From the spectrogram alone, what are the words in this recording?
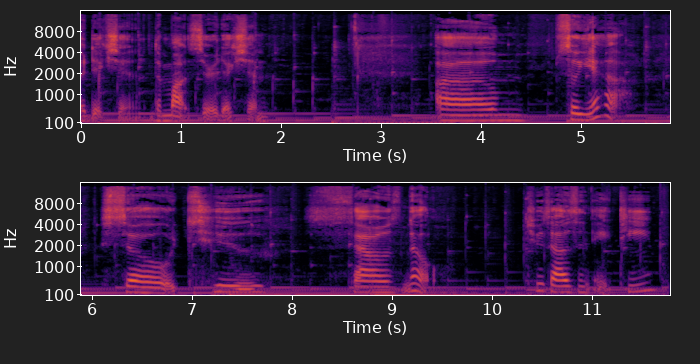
addiction, the monster addiction. Um, so yeah. So 2000 no 2018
